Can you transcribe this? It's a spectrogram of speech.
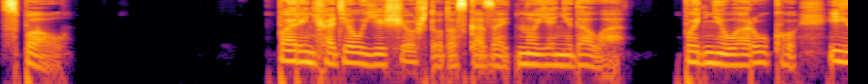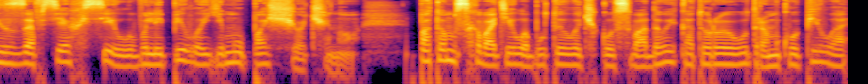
Спал. Парень хотел еще что-то сказать, но я не дала. Подняла руку и изо всех сил влепила ему пощечину. Потом схватила бутылочку с водой, которую утром купила,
